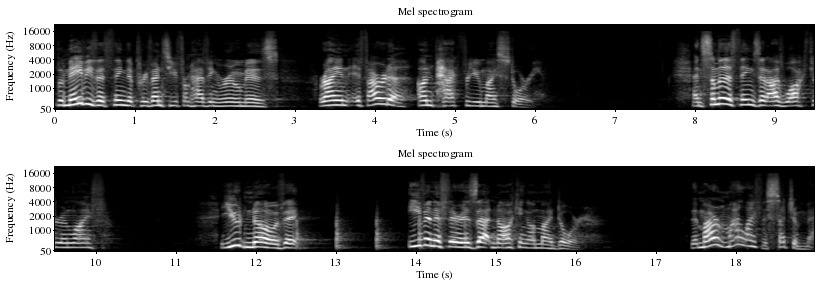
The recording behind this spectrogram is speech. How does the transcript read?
But maybe the thing that prevents you from having room is, Ryan, if I were to unpack for you my story and some of the things that I've walked through in life, you'd know that even if there is that knocking on my door, that my, my life is such a mess.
